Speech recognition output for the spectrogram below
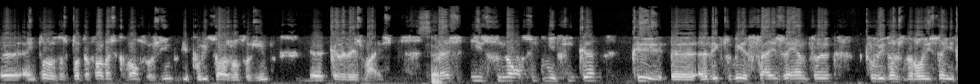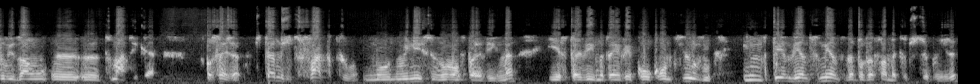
eh, em todas as plataformas que vão surgindo e por isso elas vão surgindo eh, cada vez mais. Certo. Mas isso não significa que eh, a dicotomia seja entre televisão generalista e televisão eh, eh, temática. Ou seja, estamos de facto no, no início de um novo paradigma e esse paradigma tem a ver com o conteúdo independentemente da plataforma que o distribuir.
